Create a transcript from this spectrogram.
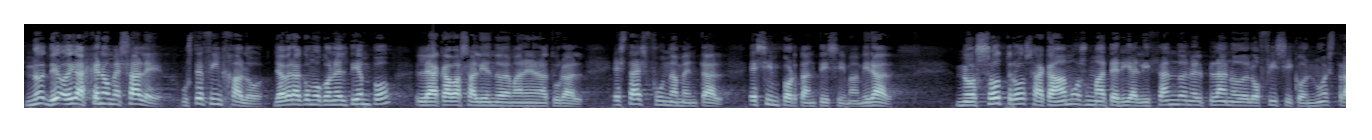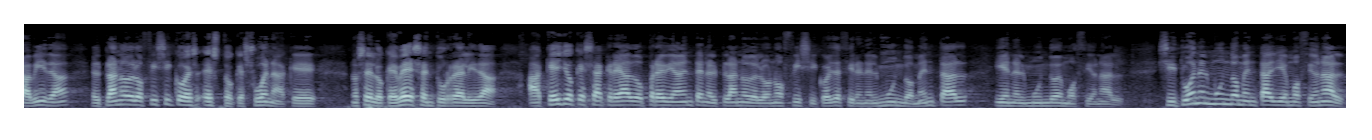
Oiga, es que no me sale. Usted fínjalo. Ya verá cómo con el tiempo le acaba saliendo de manera natural. Esta es fundamental, es importantísima. Mirad, nosotros acabamos materializando en el plano de lo físico en nuestra vida. El plano de lo físico es esto, que suena, que no sé, lo que ves en tu realidad, aquello que se ha creado previamente en el plano de lo no físico, es decir, en el mundo mental y en el mundo emocional. Si tú en el mundo mental y emocional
